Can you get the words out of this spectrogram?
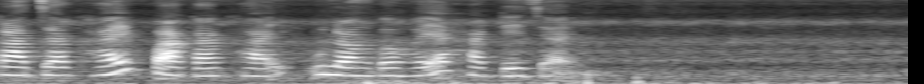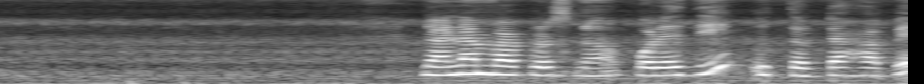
কাঁচা খায়, পাকা খায়, উলঙ্গ হয়ে হাটে যায়। নয় নম্বর প্রশ্ন পড়ে দিই উত্তরটা হবে,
